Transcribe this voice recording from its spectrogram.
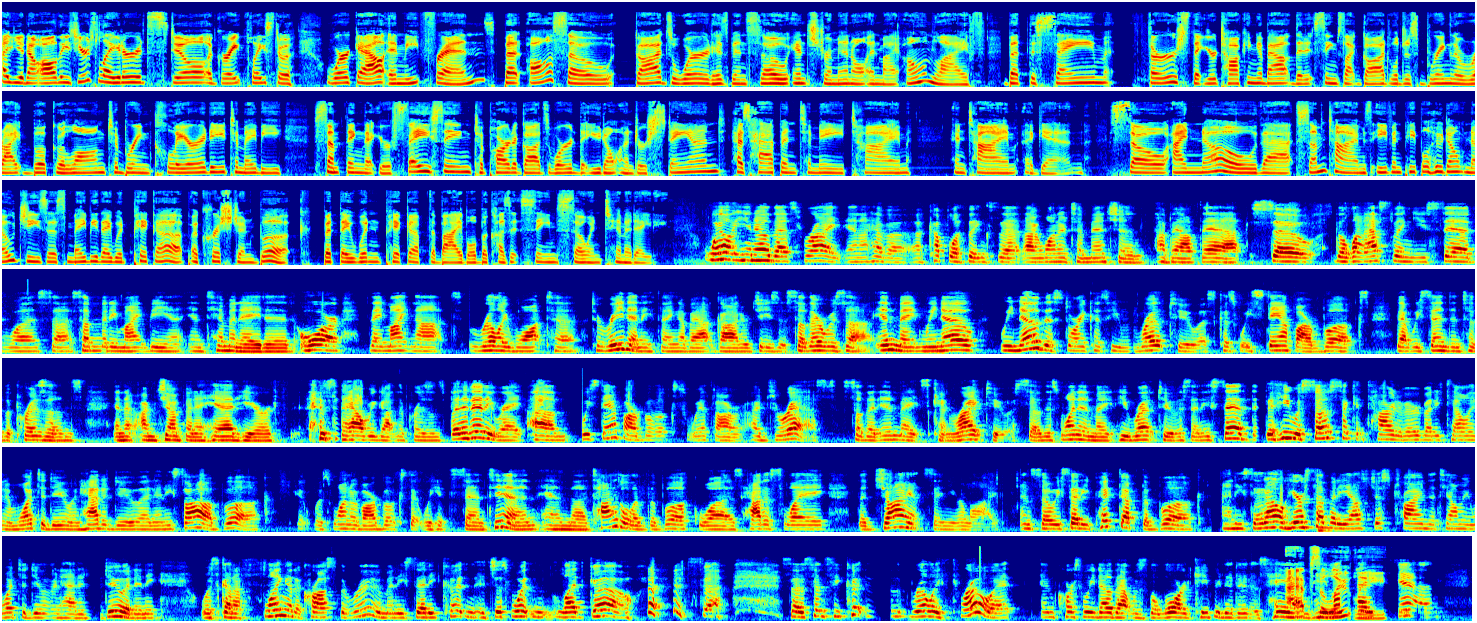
uh, you know, all these years later, it's still a great place to work out and meet friends. But also, God's word has been so instrumental in my own life, but the same thirst that you're talking about that it seems like God will just bring the right book along to bring clarity to maybe something that you're facing, to part of God's word that you don't understand, has happened to me time and time again. So I know that sometimes even people who don't know Jesus, maybe they would pick up a Christian book, but they wouldn't pick up the Bible because it seems so intimidating. Well, you know, that's right. And I have a, a, couple of things that I wanted to mention about that. So, the last thing you said was uh, somebody might be intimidated or they might not really want to, to read anything about God or Jesus. So, there was an inmate, and we know we know this story because he wrote to us because we stamp our books that we send into the prisons and i'm jumping ahead here as to how we got in the prisons but at any rate um, we stamp our books with our address so that inmates can write to us so this one inmate he wrote to us and he said that he was so sick and tired of everybody telling him what to do and how to do it and he saw a book it was one of our books that we had sent in, and the title of the book was How to Slay the Giants in Your Life. And so he said he picked up the book and he said, Oh, here's somebody else just trying to tell me what to do and how to do it. And he was going to fling it across the room, and he said he couldn't, it just wouldn't let go. so, so, since he couldn't really throw it, and of course, we know that was the Lord keeping it in his hand. Absolutely. He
